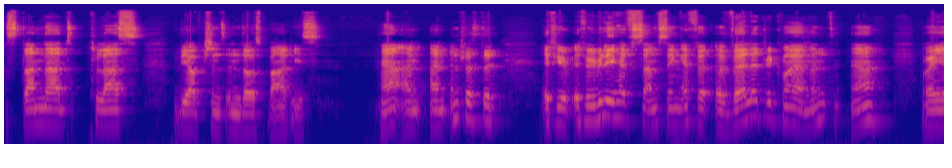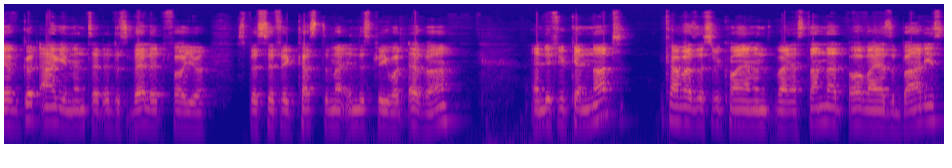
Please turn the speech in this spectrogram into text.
standard plus the options in those BAdIs. Yeah, I'm, I'm interested if you if you really have something, if a, a valid requirement, yeah, where you have good arguments that it is valid for your specific customer, industry, whatever, and if you cannot cover this requirement via standard or via the BAdIs,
